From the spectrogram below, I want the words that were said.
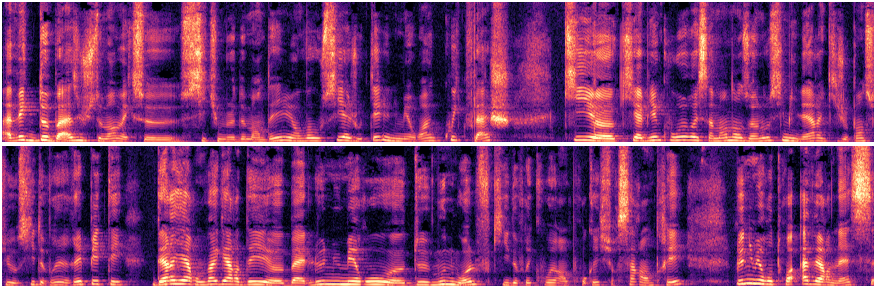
avec deux bases justement avec ce si tu me le demandais et on va aussi ajouter le numéro 1 Quick Flash qui, euh, qui, a bien couru récemment dans un lot similaire et qui je pense lui aussi devrait répéter. Derrière on va garder euh, bah, le numéro 2 Moonwolf qui devrait courir en progrès sur sa rentrée, le numéro 3 Averness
